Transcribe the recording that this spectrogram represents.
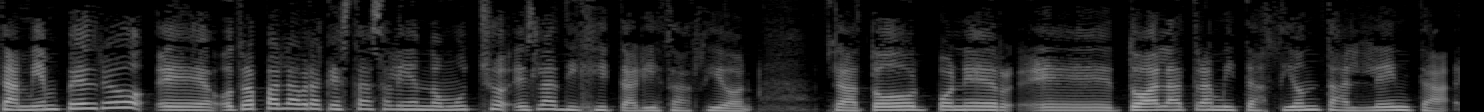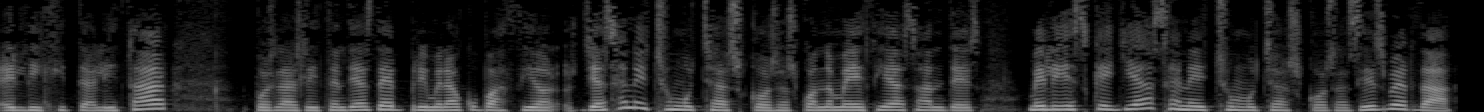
También, Pedro, eh, otra palabra que está saliendo mucho es la digitalización. O sea, todo poner eh, toda la tramitación tan lenta, el digitalizar, pues las licencias de primera ocupación. Ya se han hecho muchas cosas. Cuando me decías antes, Meli, es que ya se han hecho muchas cosas. Y es verdad,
